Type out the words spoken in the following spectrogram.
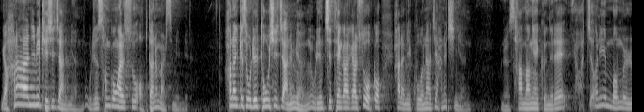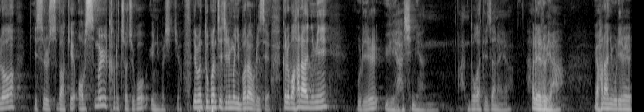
그러니까 하나님이 계시지 않으면 우리는 성공할 수 없다는 말씀입니다. 하나님께서 우리를 도우시지 않으면 우리는 지탱할 수 없고 하나님이 구원하지 않으시면 우리는 사망의 그늘에 여전히 머물러 있을 수밖에 없음을 가르쳐 주고 있는 것이죠. 여러분 두 번째 질문이 뭐라고 그랬어요? 그러면 하나님이 우리를 위하시면 안도가 되잖아요. 할렐루야. 하나님 우리를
